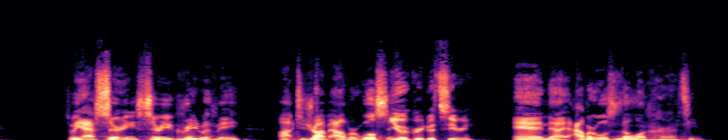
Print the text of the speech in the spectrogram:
So he asked Siri. Siri agreed with me uh, to drop Albert Wilson. You agreed with Siri. and uh, Albert Wilson's no longer on our team.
